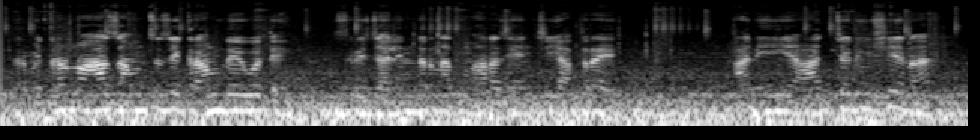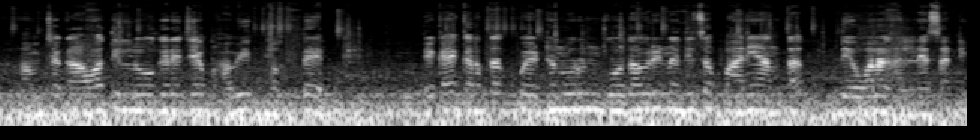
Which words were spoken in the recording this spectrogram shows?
तर मित्रांनो आज आमचं जे ग्रामदैवत आहे श्री जालिंदरनाथ महाराज यांची यात्रा आहे. आणि आजच्या दिवशी आहे ना आमच्या गावातील वगैरे जे भाविक भक्त आहेत ते काय करतात? पैठणवरून गोदावरी नदीचं पाणी आणतात देवाला घालण्यासाठी.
